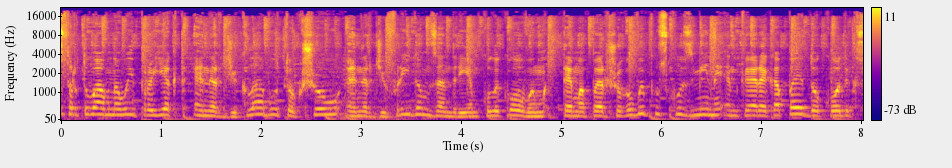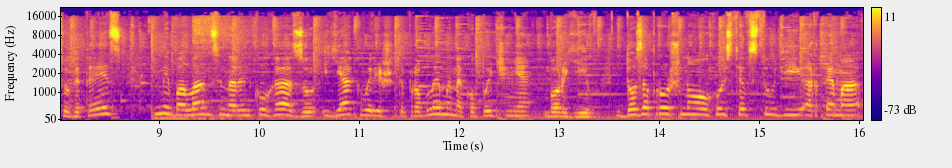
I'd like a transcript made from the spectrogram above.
стартував новий проєкт Energy Club ток-шоу Energy Freedom з Андрієм Куликовим. Тема першого випуску зміни НКРКП до кодексу ГТС небаланси на ринку газу. Як вирішити проблеми накопичення боргів. До запрошеного гостя в студії Артема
